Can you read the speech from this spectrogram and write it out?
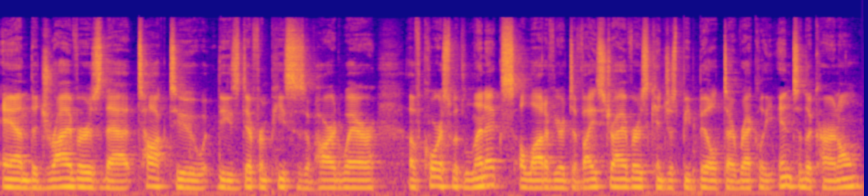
and the drivers that talk to these different pieces of hardware. Of course, with Linux, a lot of your device drivers can just be built directly into the kernel.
